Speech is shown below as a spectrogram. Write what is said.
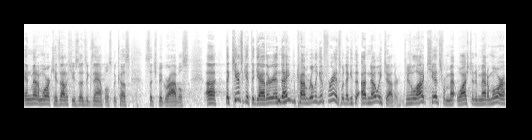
and Metamora kids, I'll just use those examples because such big rivals. Uh, the kids get together and they become really good friends when they get to uh, know each other. There's a lot of kids from Washington and Metamora,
